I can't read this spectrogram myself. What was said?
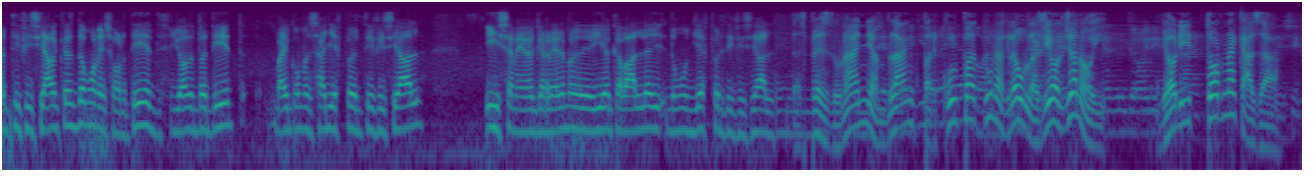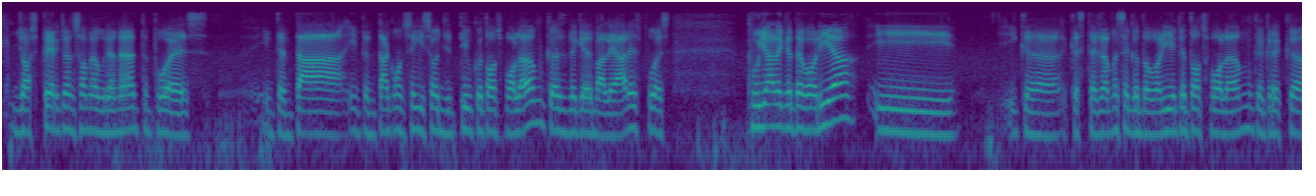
artificial que és de bon he sortit. Jo de petit vaig començar gespa artificial i la meva carrera m'agradaria acabar-la damunt gespa artificial. Després d'un any en blanc per culpa d'una greu lesió al genoll, Llori torna a casa. Jo espero que en el meu granet pues, intentar, intentar aconseguir l'objectiu que tots volem, que és d'aquest Baleares, pues, pujar de categoria i, i que, que estiguem a la categoria que tots volem, que crec que,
